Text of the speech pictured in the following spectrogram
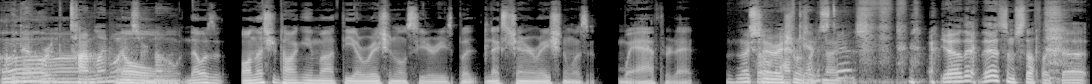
that. Would that work Uh, timeline-wise no, or no? that was unless you're talking about the original series, but Next Generation was way after that. Next So, generation was like? 90s. Yeah, they, they had some stuff like that.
